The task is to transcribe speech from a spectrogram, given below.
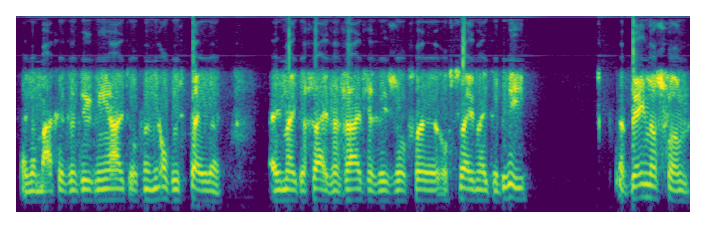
En dan maakt het natuurlijk niet uit of een, of een speler 1,55 meter is of, uh, of 2 meter 3. Dat been was gewoon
